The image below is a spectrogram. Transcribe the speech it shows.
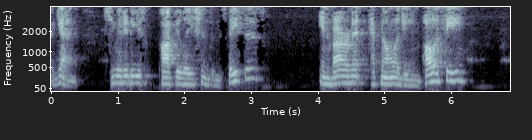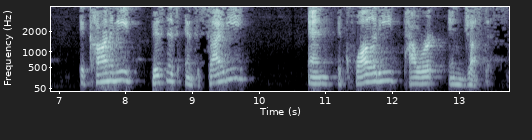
Again, communities, populations, and spaces, environment, technology, and policy, economy, business, and society, and equality, power, and justice.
